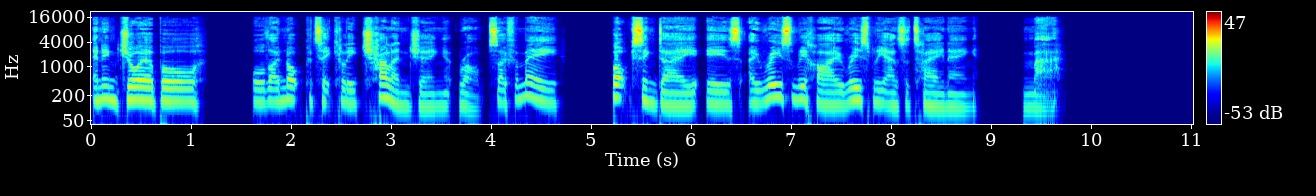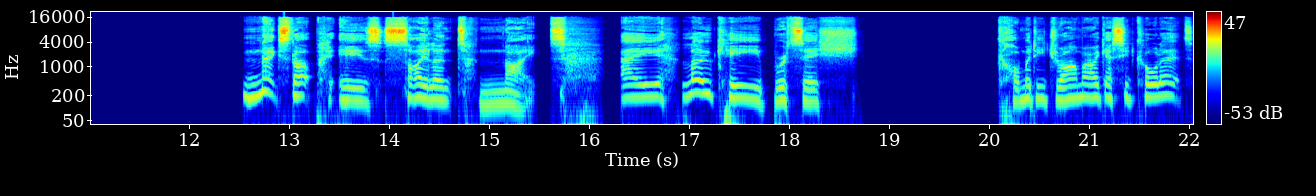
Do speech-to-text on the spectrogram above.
an enjoyable, although not particularly challenging romp. So for me, Boxing Day is a reasonably high, reasonably entertaining meh. Next up is Silent Night, a low key British comedy drama, I guess you'd call it.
